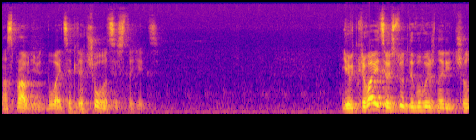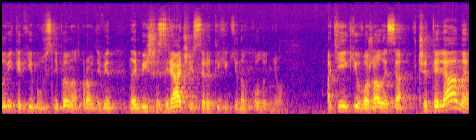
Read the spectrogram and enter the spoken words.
насправді відбувається, для чого це стається. І відкривається ось тут дивовижна річ. Чоловік, який був сліпим, насправді він найбільше зрячий серед тих, які навколо нього. А ті, які вважалися вчителями,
